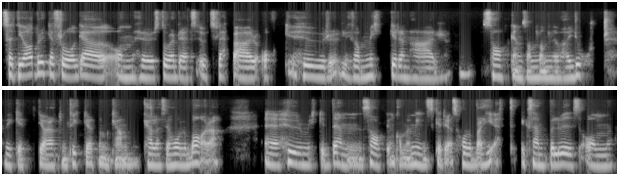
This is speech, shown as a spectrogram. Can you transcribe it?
Så att jag brukar fråga om hur stora deras utsläpp är och hur liksom, mycket den här saken som de nu har gjort, vilket gör att de tycker att de kan kalla sig hållbara, Eh, hur mycket den saken kommer minska deras hållbarhet. Exempelvis om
